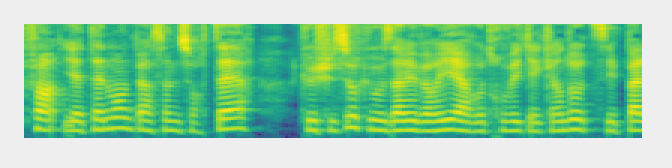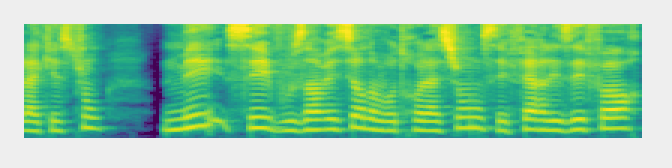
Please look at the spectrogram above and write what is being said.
enfin, il y a tellement de personnes sur Terre que je suis sûre que vous arriveriez à retrouver quelqu'un d'autre, c'est pas la question. Mais c'est vous investir dans votre relation, c'est faire les efforts,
